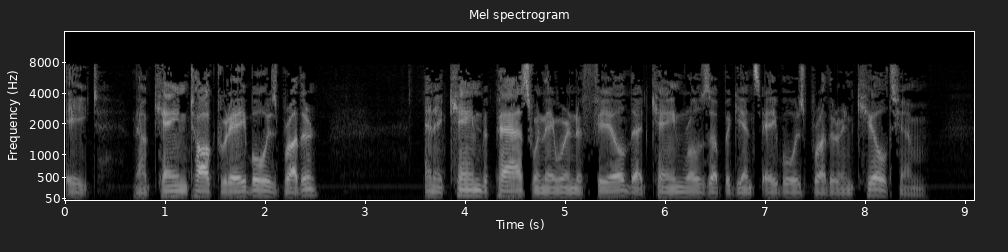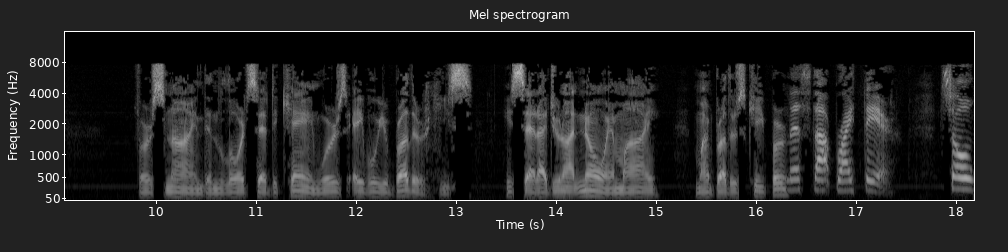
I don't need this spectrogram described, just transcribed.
8 Now Cain talked with Abel, his brother. And it came to pass when they were in the field that Cain rose up against Abel, his brother, and killed him. Verse 9 Then the Lord said to Cain, Where's Abel, your brother? He, he said, I do not know. Am I my brother's keeper? Let's stop right there. So,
